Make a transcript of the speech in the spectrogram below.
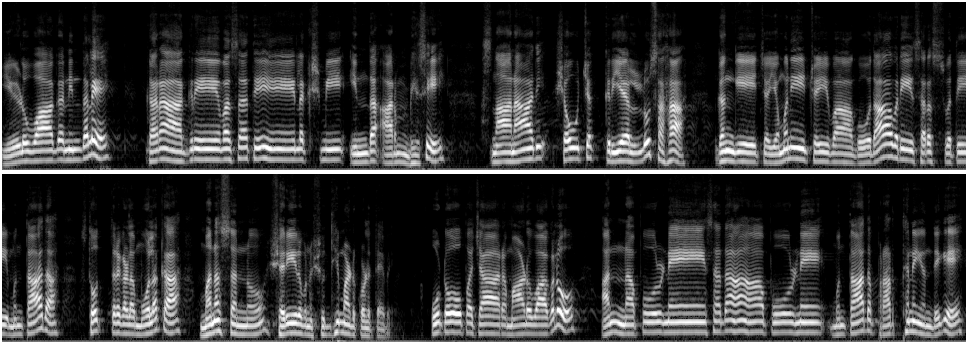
ಏಳುವಾಗನಿಂದಲೇ ಕರಾಗ್ರೇ ವಸತೆ ಲಕ್ಷ್ಮಿಯಿಂದ ಆರಂಭಿಸಿ ಸ್ನಾನಾದಿ ಶೌಚಕ್ರಿಯೆಯಲ್ಲೂ ಸಹ ಗಂಗೆ ಚ ಯಮುನೆ ಚೈವ ಗೋದಾವರಿ ಸರಸ್ವತಿ ಮುಂತಾದ ಸ್ತೋತ್ರಗಳ ಮೂಲಕ ಮನಸ್ಸನ್ನು ಶರೀರವನ್ನು ಶುದ್ಧಿ ಮಾಡಿಕೊಳ್ಳುತ್ತೇವೆ. ಊಟೋಪಚಾರ ಮಾಡುವಾಗಲೂ ಅನ್ನಪೂರ್ಣೆ ಸದಾ ಪೂರ್ಣೆ ಮುಂತಾದ ಪ್ರಾರ್ಥನೆಯೊಂದಿಗೆ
